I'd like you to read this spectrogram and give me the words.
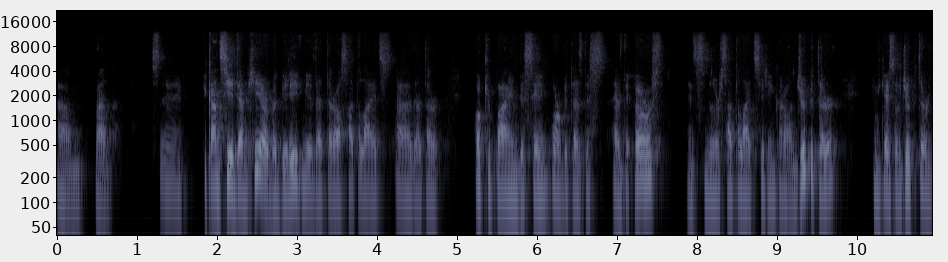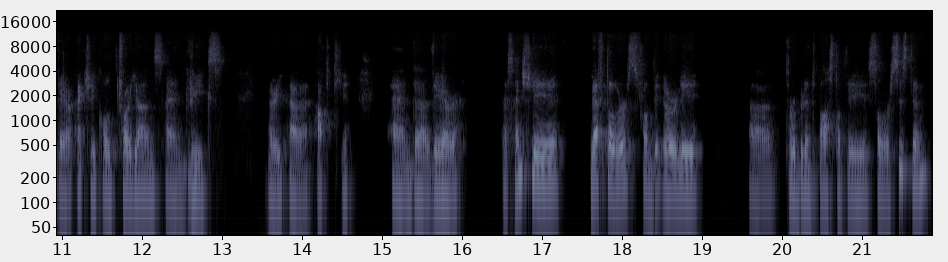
um, well, you can't see them here, but believe me that there are satellites uh, that are occupying the same orbit as, this, as the Earth and similar satellites sitting around Jupiter. In case of Jupiter, they are actually called Trojans and Greeks, very uh, aptly and uh, they are essentially leftovers from the early uh, turbulent past of the solar system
